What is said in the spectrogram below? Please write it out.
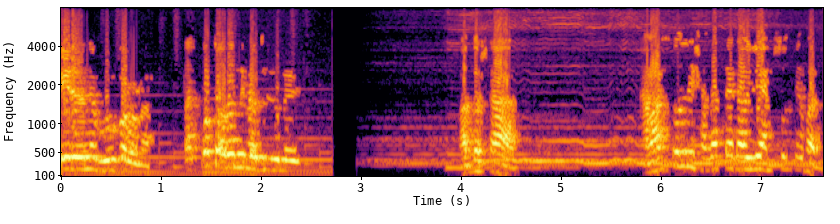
এই ধরনের ভুল করো না। তা কত আরও নিবে দুজনে? মাত্র সাহেব আমার চল্লিশ হাজার টাকা হইলে আমি চলতে পারব।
